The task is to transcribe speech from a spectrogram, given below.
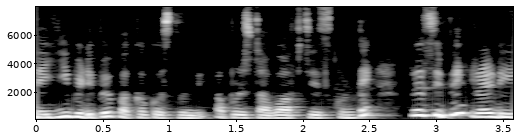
నెయ్యి విడిపోయి పక్కకు వస్తుంది అప్పుడు స్టవ్ ఆఫ్ చేసుకుంటే రెసిపీ రెడీ.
